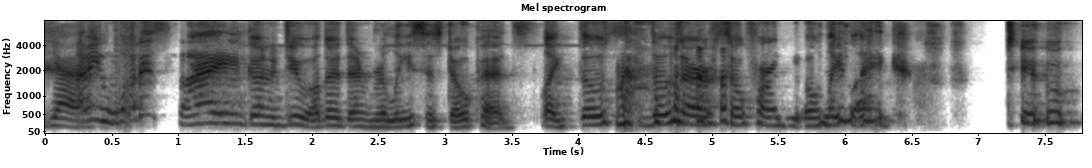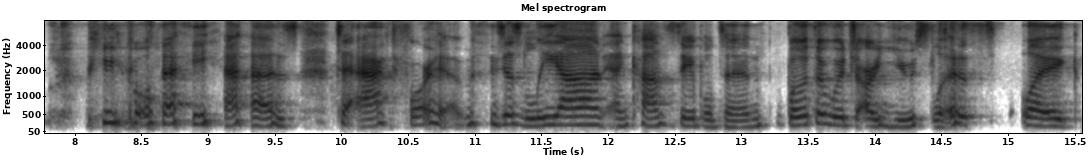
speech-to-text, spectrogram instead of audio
Yeah. I mean, what is Cy going to do other than release his dope heads? Like those, those are so far the only like two people that he has to act for him. Just Leon and Con Stapleton, both of which are useless. Like,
